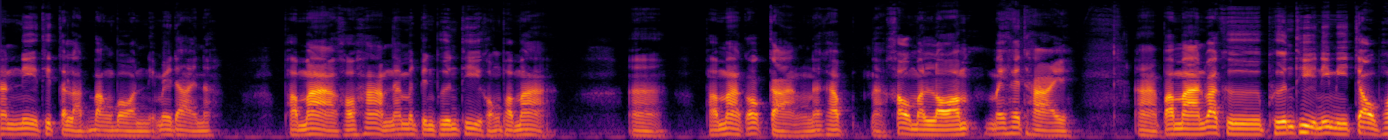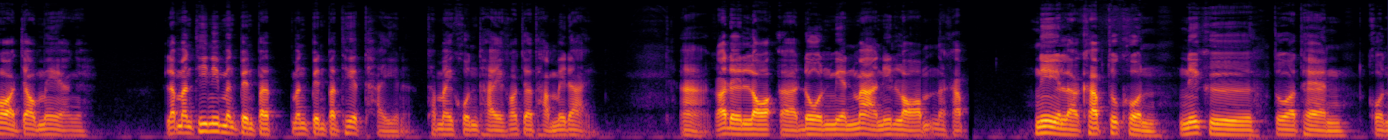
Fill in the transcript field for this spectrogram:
นั่นนี่ที่ตลาดบางบอนนี่ไม่ได้นะ พม่าเขาห้ามนะมันเป็นพื้นที่ของพม่าอ่า พม่าก็กลางนะครับเข้ามาล้อมไม่ให้ถ่ายอ่าประมาณว่าคือพื้นที่นี่มีเจ้าพ่อเจ้าแม่ไงแล้วมันที่นี่มันเป็นปะมันเป็นประเทศไทยนะทำไมคนไทยเขาจะทำไม่ได้อ่าก็เลยรอเอ่อโดนเมียนมานี่ล้อมนะครับ นี่แหละครับทุกคนนี่คือตัวแทนคน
